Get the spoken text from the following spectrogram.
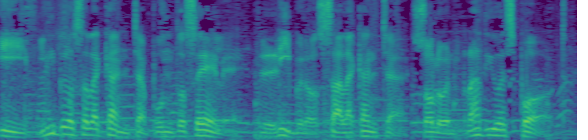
y librosalacancha.cl. Libros a la cancha, solo en Radio Sport,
